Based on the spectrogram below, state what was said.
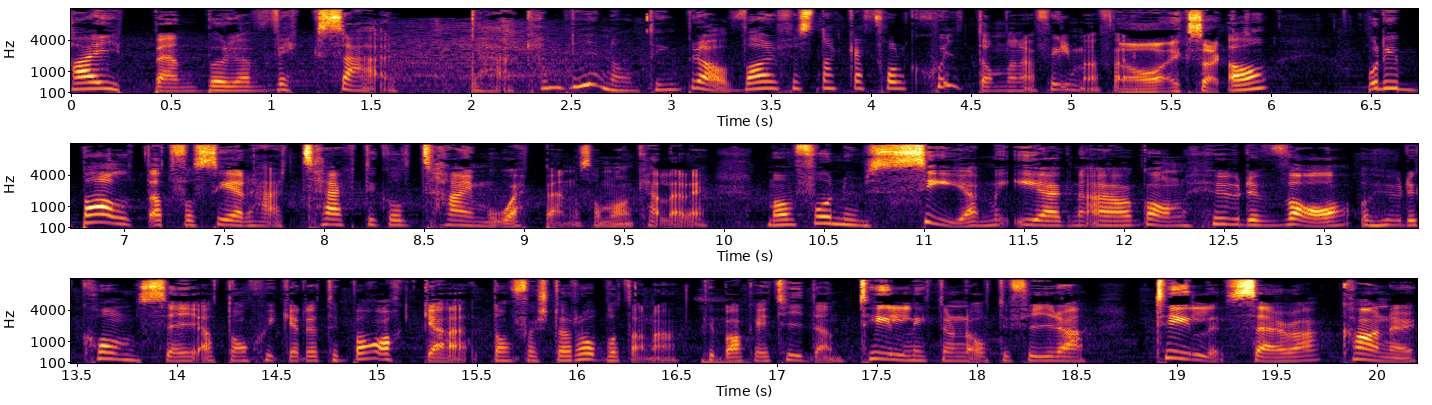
Hypen börjar växa här. Det här kan bli någonting bra. Varför snackar folk skit om den här filmen för? Ja, exakt. Ja. Och det är ballt att få se det här Tactical Time Weapon som de kallar det. Man får nu se med egna ögon hur det var och hur det kom sig att de skickade tillbaka de första robotarna tillbaka i tiden till 1984 till Sarah Connor.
